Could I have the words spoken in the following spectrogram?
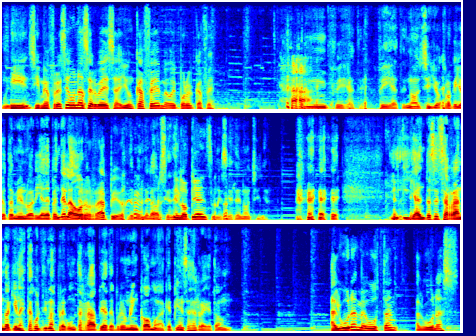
si, si me ofrecen una cerveza y un café, me voy por el café. Mm, fíjate, fíjate. No, sí, yo creo que yo también lo haría. Depende de la hora. Pero rápido. Depende de la hora. Si es Ni de lo noche. pienso. Si es de noche ya. y, y ya entonces cerrando aquí en estas últimas preguntas rápidas, te ponen una incómoda. ¿Qué piensas del reggaetón? Algunas me gustan, algunas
